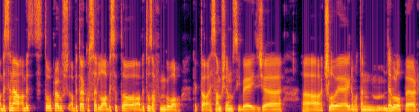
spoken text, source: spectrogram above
aby se nám, aby to opravdu, aby to jako sedlo, aby se to, aby to zafungovalo. Tak ta assumption musí být, že člověk nebo ten developer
